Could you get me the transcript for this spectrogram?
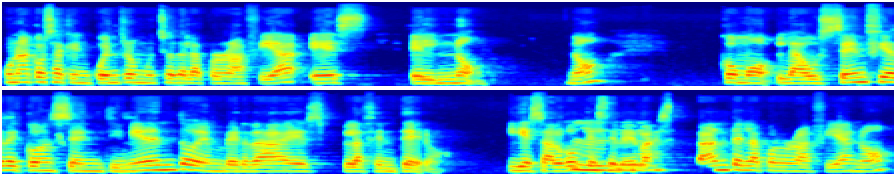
una cosa que encuentro mucho de la pornografía es el no, ¿no? Como la ausencia de consentimiento en verdad es placentero y es algo que se ve bastante en la pornografía, ¿no?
